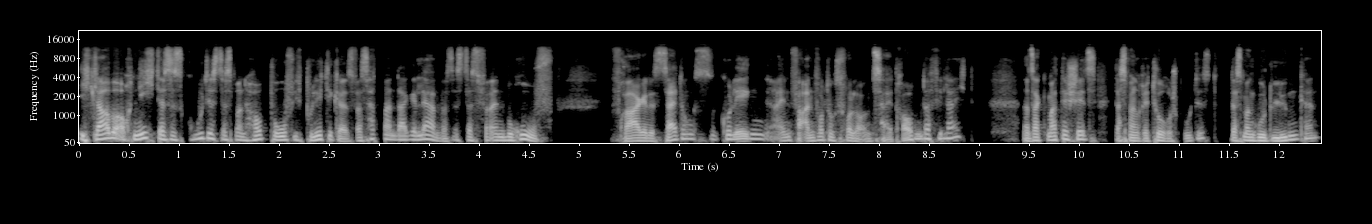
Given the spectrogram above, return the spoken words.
Ich glaube auch nicht, dass es gut ist, dass man hauptberuflich Politiker ist. Was hat man da gelernt? Was ist das für ein Beruf? Frage des Zeitungskollegen, ein verantwortungsvoller und zeitraubender vielleicht? Dann sagt Mateschitz, dass man rhetorisch gut ist, dass man gut lügen kann,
